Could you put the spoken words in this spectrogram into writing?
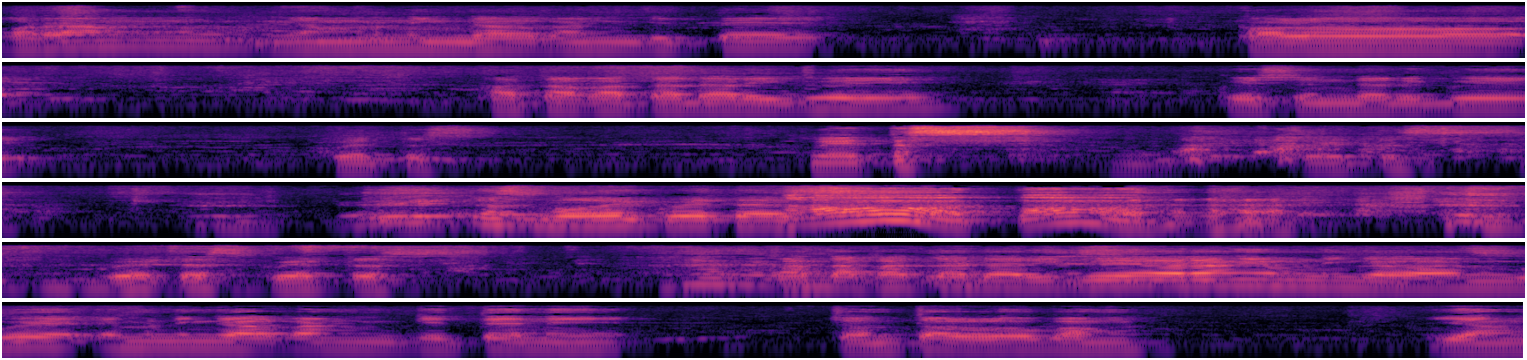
Orang yang meninggalkan kita kalau kata-kata dari gue question dari gue kuetes Wetes. kuetes kuetes boy kuetes Tamat, tamat. kuetes kuetes kata-kata dari gue orang yang meninggalkan gue eh, meninggalkan kita nih contoh lo bang yang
